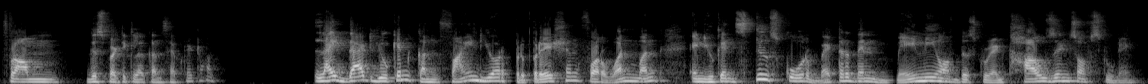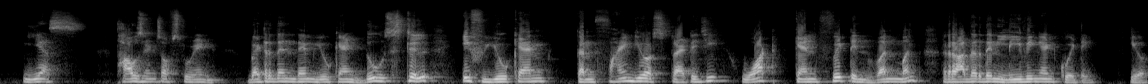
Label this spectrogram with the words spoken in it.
from this particular concept at all. Like that you can confine your preparation for one month and you can still score better than many of the student thousands of student. Yes thousands of student better than them you can do still if you can confine your strategy what can fit in one month rather than leaving and quitting here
